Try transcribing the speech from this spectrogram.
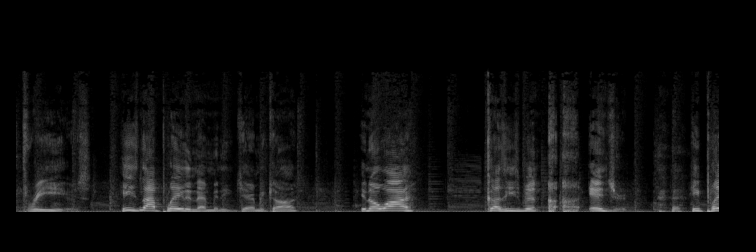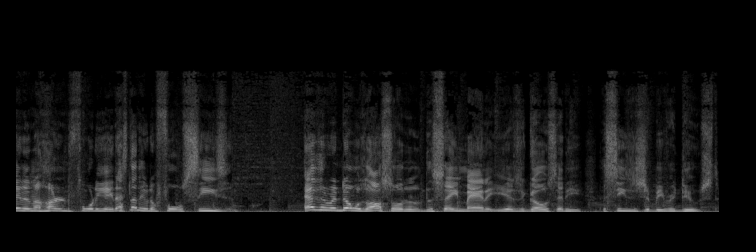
three years. He's not played in that many, Jeremy Kahn. You know why? Because he's been injured. He played in 148. That's not even a full season. Anthony Rendon was also the, the same man that years ago said he the season should be reduced.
